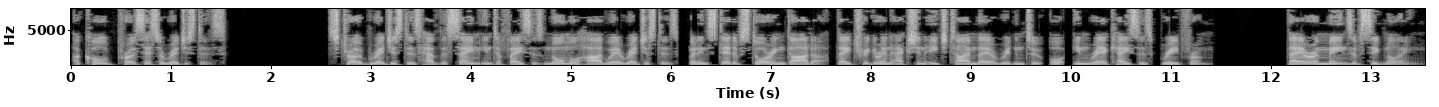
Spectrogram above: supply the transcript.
are called processor registers. Strobe registers have the same interface as normal hardware registers, but instead of storing data, they trigger an action each time they are written to or, in rare cases, read from. They are a means of signaling.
